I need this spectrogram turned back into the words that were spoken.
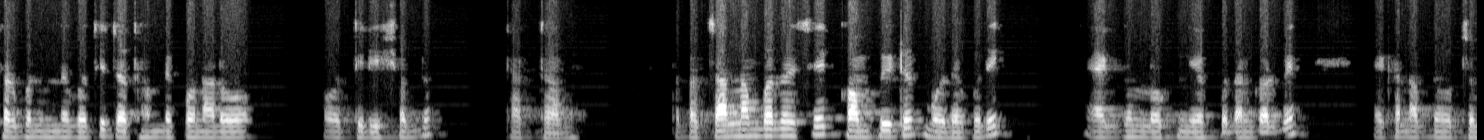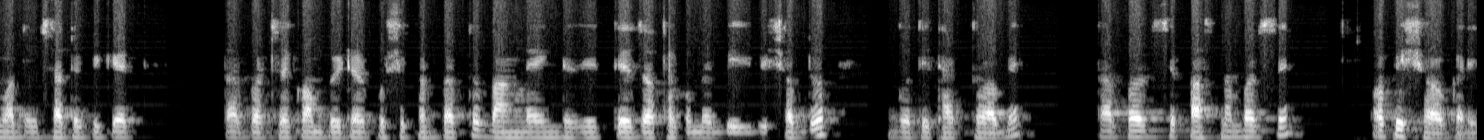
সর্বনিম্ন গতি যথাক্রমে পনেরো ও তিরিশ শব্দ। থাকতে হবে। তারপর চার নম্বর রয়েছে কম্পিউটার মজা করি একজন লোক নিয়োগ প্রদান করবে। এখানে আপনার উচ্চ মাধ্যমিক সার্টিফিকেট তারপর হচ্ছে কম্পিউটার প্রশিক্ষণপ্রাপ্ত, বাংলা, ইংরেজিতে যথাক্রমে বিশ বিশ শব্দ গতি থাকতে হবে। তারপর হচ্ছে পাঁচ নম্বর হচ্ছে অফিস সহকারী।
